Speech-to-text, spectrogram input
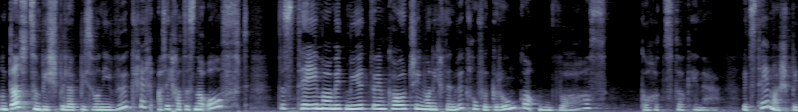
Und das ist zum Beispiel etwas, wo ich wirklich, also ich habe das noch oft, das Thema mit Müttern im Coaching, wo ich dann wirklich auf den Grund gehe, um was geht es da genau? Weil das Thema ist bei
